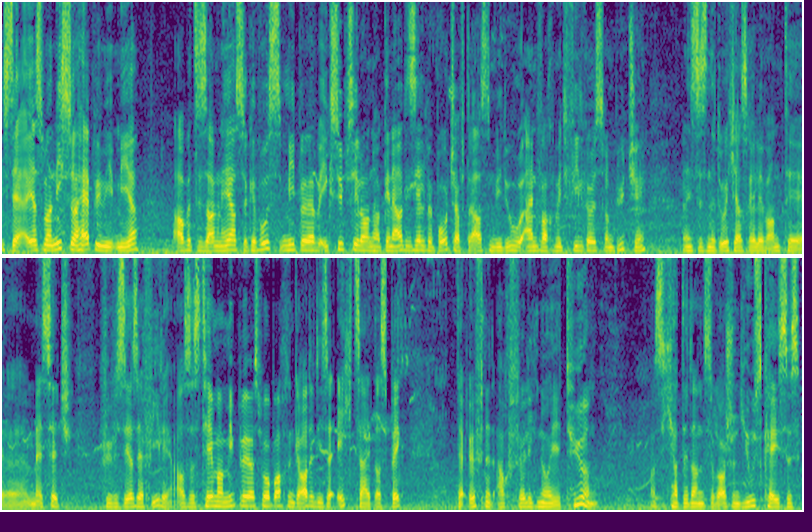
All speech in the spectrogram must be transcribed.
ist der erstmal nicht so happy mit mir. Aber zu sagen, hey, hast du gewusst, Mitbewerber XY hat genau dieselbe Botschaft draußen wie du, einfach mit viel größerem Budget, dann ist das eine durchaus relevante äh, Message für sehr, sehr viele. Also das Thema Mitbewerbsbeobachtung, gerade dieser Echtzeitaspekt, der öffnet auch völlig neue Türen. Also ich hatte dann sogar schon Use Cases,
